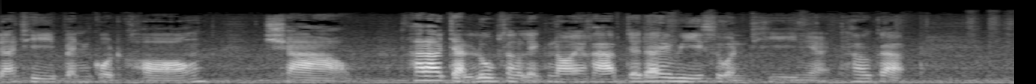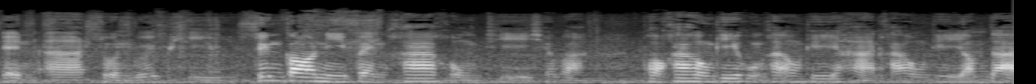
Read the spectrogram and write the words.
และ t เป็นกฎของชาว ถ้าเราจัดรูปสักเล็กน้อยครับ จะได้ v ส่วน t เนี่ย เท่ากับ nr ส่วนด้วย p ซึ่งก้อนนี้เป็นค่าคงที่ใช่ป่ะพอค่าคงที่คูณค่าคงที่หารค่าคงที่ย่อมได้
